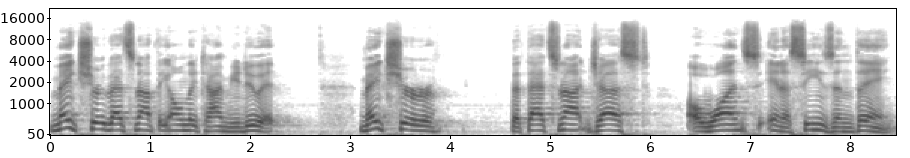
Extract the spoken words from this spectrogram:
make sure that's not the only time you do it. Make sure that that's not just a once in a season thing.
